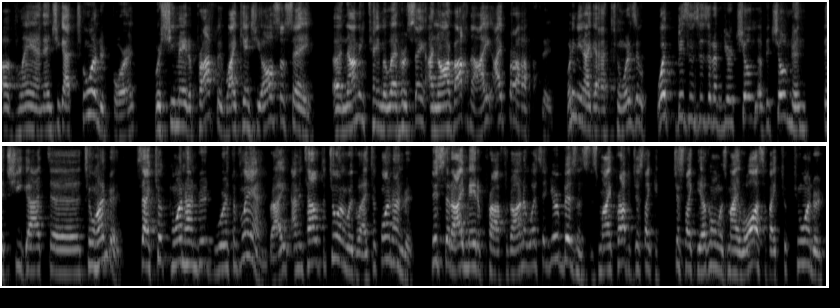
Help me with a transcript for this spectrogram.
of land, and she got 200 for it, where she made a profit. Why can't she also say, uh, Nami Tamer, let her say, Anar Bachna, I, I profited. What do you mean I got two? What is it? What business is it of your children, of the children that she got uh, 200? So I took 100 worth of land, right? I'm entitled to 200 worth of land. I took 100. This that I made a profit on it, what's it? Your business. It's my profit. Just like just like the other one was my loss. If I took 200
